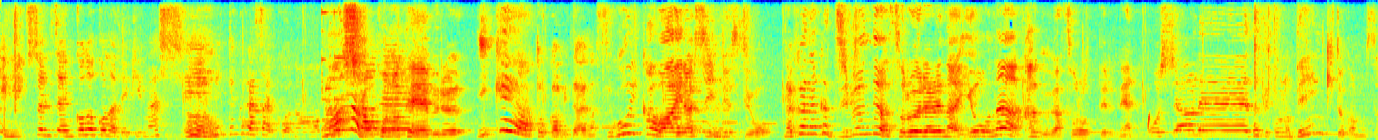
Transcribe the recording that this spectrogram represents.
人に全然コロコロできますし、うん。見てくださいこの。なんなのこのテーブル。IKEA とかみたいなすごい可愛らしいんですよ。なかなか自分では揃えられないような家具が揃ってるね。おしゃれ。だってこの電気とかもさ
